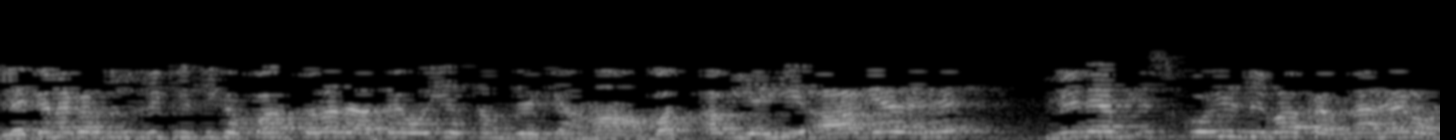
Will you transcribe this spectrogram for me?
لیکن اگر دوسری کسی کے پاس چلا جاتا ہے وہ یہ سمجھے کہ ہاں بس اب یہی آ گیا ہے، میں نے اب اس کو ہی ذبح کرنا ہے اور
